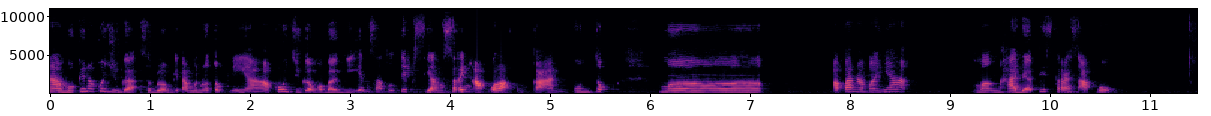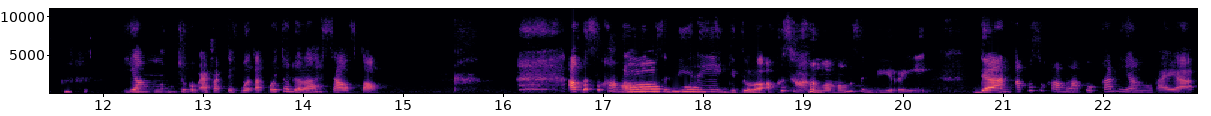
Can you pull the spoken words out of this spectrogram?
Nah, mungkin aku juga sebelum kita menutup nih ya, aku juga mau bagiin satu tips yang sering aku lakukan untuk me, apa namanya menghadapi stres aku. Yang cukup efektif buat aku itu adalah self talk aku suka ngomong oh. sendiri gitu loh. Aku suka ngomong sendiri. Dan aku suka melakukan yang kayak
